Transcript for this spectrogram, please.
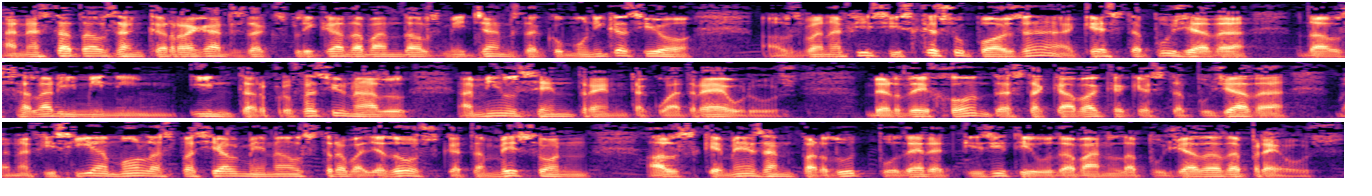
han estat els encarregats d'explicar davant dels mitjans de comunicació els beneficis que suposa aquesta pujada del salari mínim interprofessional a 1.134 4 euros. Verdejo destacava que aquesta pujada beneficia molt especialment als treballadors, que també són els que més han perdut poder adquisitiu davant la pujada de preus.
